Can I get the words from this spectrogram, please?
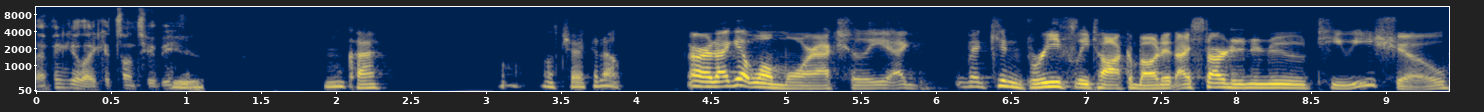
I think you like it. It's on Tubi. Yeah. Okay, well, I'll check it out. All right, I get one more actually. I, I can briefly talk about it. I started a new TV show,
